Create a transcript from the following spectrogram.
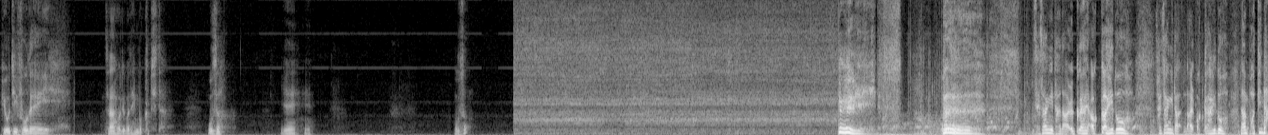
beautiful day. 자, 우리 이번에 행복합시다. 웃어. 예, 예. 웃어? 세상이 다날 억까 해도 세상이 다 날 억까 해도 난 버틴다.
